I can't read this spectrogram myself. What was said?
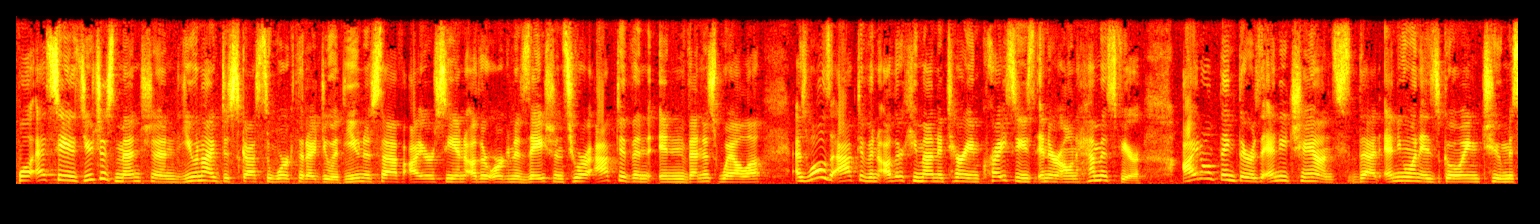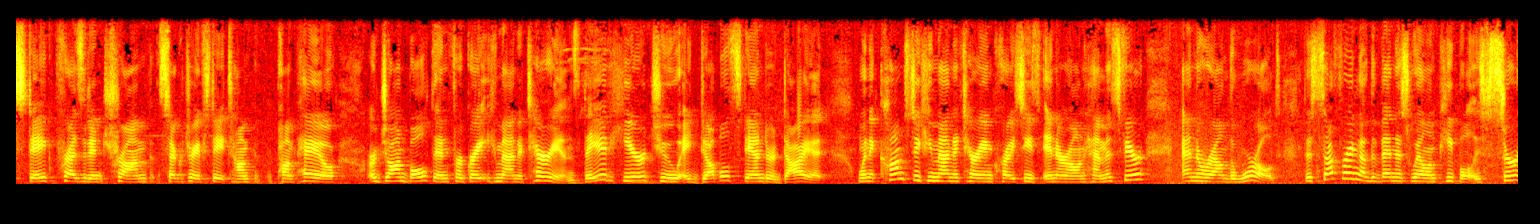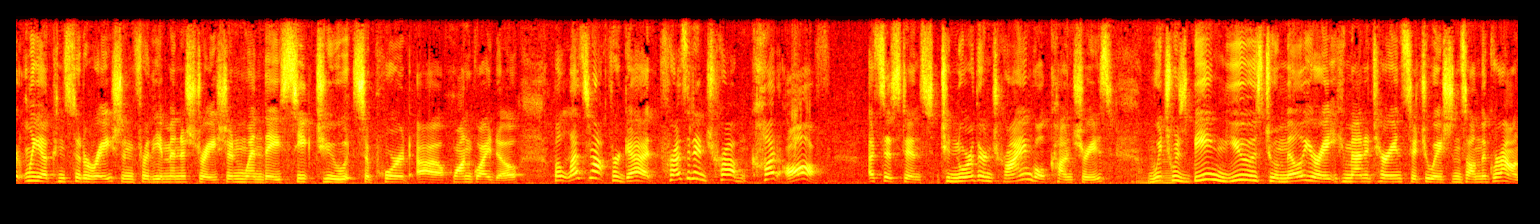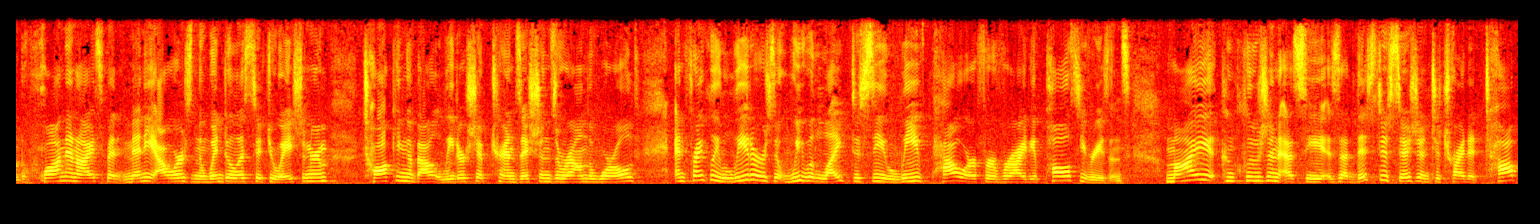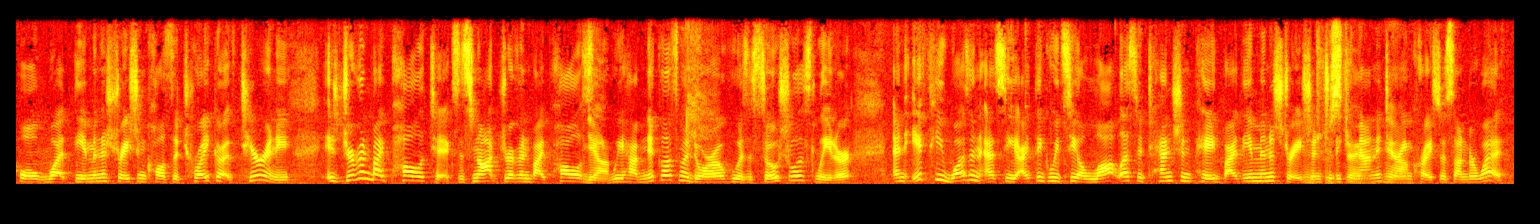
Well, Esty, as you just mentioned, you and I have discussed the work that I do with UNICEF, IRC, and other organizations who are active in, in Venezuela, as well as active in other humanitarian crises in our own hemisphere. I don't think there is any chance that anyone is going to mistake President Trump, Secretary of State Tom Pompeo, or John Bolton for great humanitarians. They adhere to a double standard diet when it comes to humanitarian crises in our own hemisphere and around the world. The suffering of the Venezuelan people is certainly a consideration for the administration when they seek to support uh, Juan Guaido. But let's not forget, President Trump cut off assistance to Northern Triangle countries, mm-hmm. which was being used to ameliorate humanitarian situations on the ground. Juan and I spent many hours in the windowless situation room talking about leadership transitions around the world, and frankly, leaders that we would like to see leave power for a variety of policy reasons. My conclusion, S.E., is that this decision to try to topple what the administration calls the troika of tyranny is driven by politics. It's not driven by policy. Yeah. We have Nicolas Maduro, who is a socialist leader, and if he wasn't S.E., I think we'd see a lot less attention paid by the administration to the humanitarian yeah. crisis underway.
